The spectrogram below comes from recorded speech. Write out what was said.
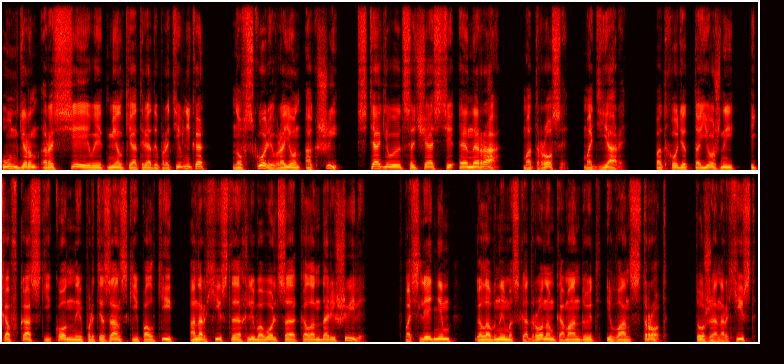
Унгерн рассеивает мелкие отряды противника, но вскоре в район Акши стягиваются части НРА, матросы, мадьяры. Подходят таежный и кавказские конные партизанские полки анархиста-хлебовольца Каландаришвили. В последнем головным эскадроном командует Иван Строт, тоже анархист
